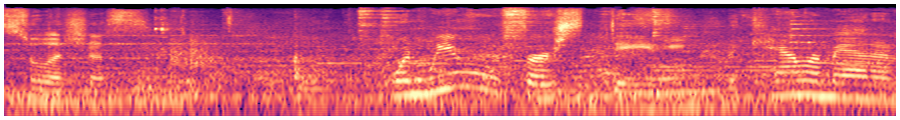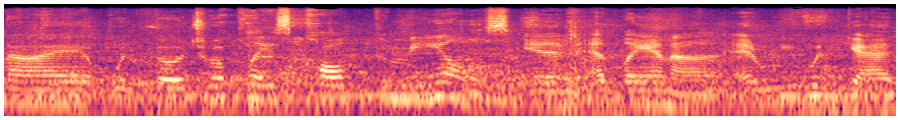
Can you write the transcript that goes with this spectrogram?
it's delicious. When we were first dating, the cameraman and I would go to a place called Camille's in Atlanta, and we would get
